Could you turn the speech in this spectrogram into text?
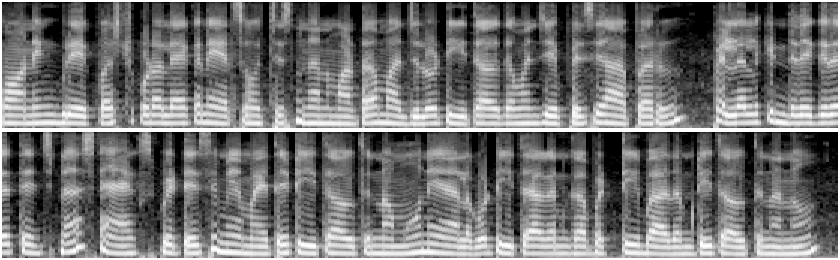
మార్నింగ్ బ్రేక్ఫాస్ట్ కూడా లేక నీరసం వచ్చేసింది అనమాట మధ్యలో టీ తాగుదామని చెప్పేసి ఆపారు. పిల్లలకి ఇంటి దగ్గర తెచ్చిన స్నాక్స్ పెట్టేసి మేమైతే టీ తాగుతున్నాము. నేను ఎలాగో టీ తాగాను కాబట్టి బాదం టీ తాగుతున్నాను.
